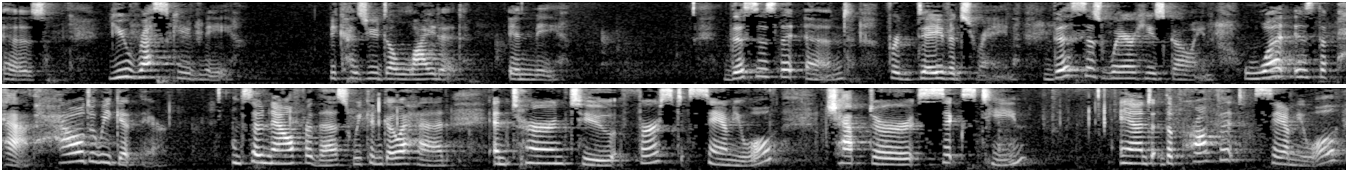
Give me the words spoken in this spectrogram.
is, You rescued me because you delighted in me. This is the end for David's reign. This is where he's going. What is the path? How do we get there? And so now for this, we can go ahead and turn to 1 Samuel chapter 16. And the prophet Samuel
